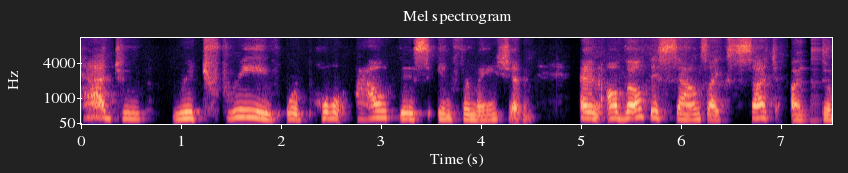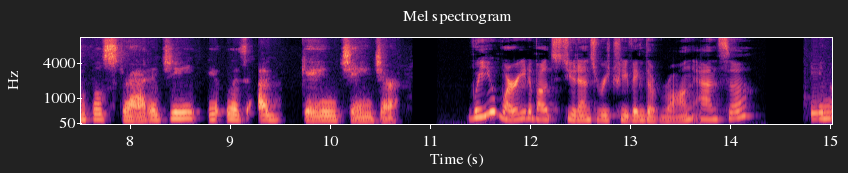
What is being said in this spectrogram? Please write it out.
had to retrieve or pull out this information. And although this sounds like such a simple strategy, it was a game changer. Were you worried about students retrieving the wrong answer? In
